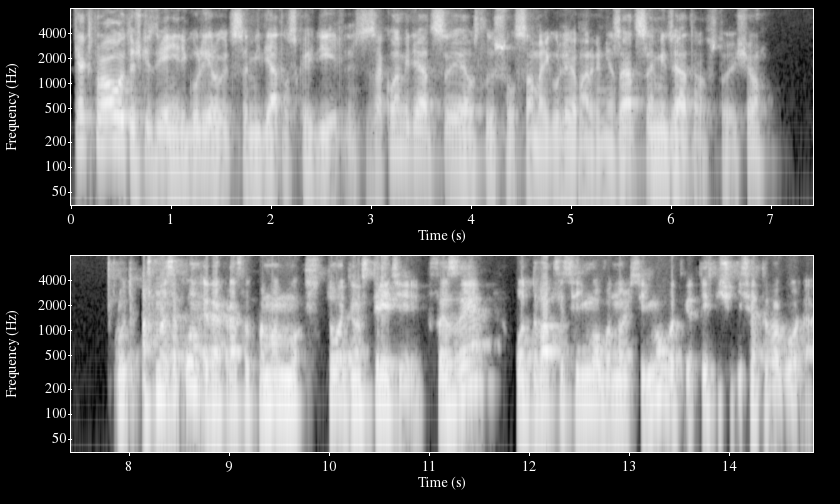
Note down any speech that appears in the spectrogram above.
Как с правовой точки зрения регулируется медиаторская деятельность? Закон медиации, я услышал, саморегулируемая организация медиаторов, что еще? Вот основной закон, это как раз, вот, по-моему, 193 ФЗ от 27.07.2010 года.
